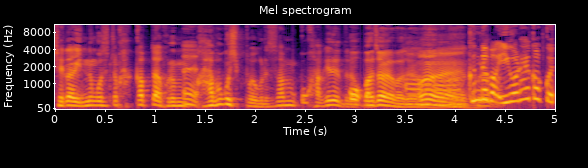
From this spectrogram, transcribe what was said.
제가 있는 곳에 좀 가깝다 그러면 네. 가보고 싶어요. 그래서 한번 꼭 가게 어, 되더라고요. 맞아요, 맞아요. 네. 근데 막 이걸 해갖고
